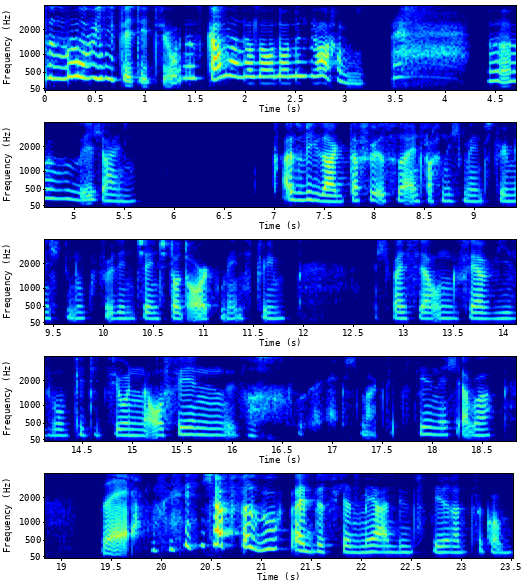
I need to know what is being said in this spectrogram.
so wie die Petition ist, kann man das auch noch nicht machen. Äh, Sehe ich ein. Also wie gesagt, dafür ist sie einfach nicht mainstreamig genug für den Change.org Mainstream. Ich weiß ja ungefähr, wie so Petitionen aussehen. ich mag den Stil nicht, aber Ich habe versucht, ein bisschen mehr an den Stil ranzukommen.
